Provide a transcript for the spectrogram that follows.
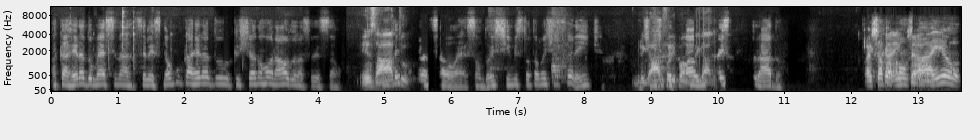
a carreira do Messi na seleção com a carreira do Cristiano Ronaldo na seleção. Exato. É, são dois times totalmente diferentes. Obrigado, Felipão. Obrigado. Mas só para constar então. aí, o,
